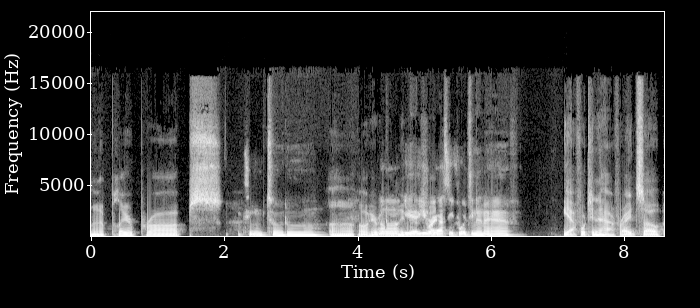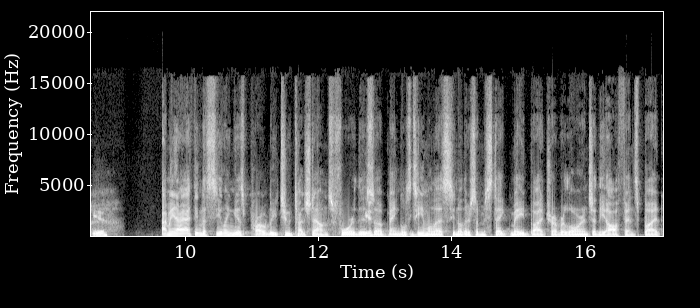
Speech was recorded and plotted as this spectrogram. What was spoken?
Uh, player props, team total. Uh, oh, here we go. Uh, yeah, you're right. I see 14 and a half. Yeah, 14 and a half, right? So, yeah. I mean, I, I, think the ceiling is probably two touchdowns for this yeah. uh, Bengals team, unless you know there's a mistake made by Trevor Lawrence in the offense. But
